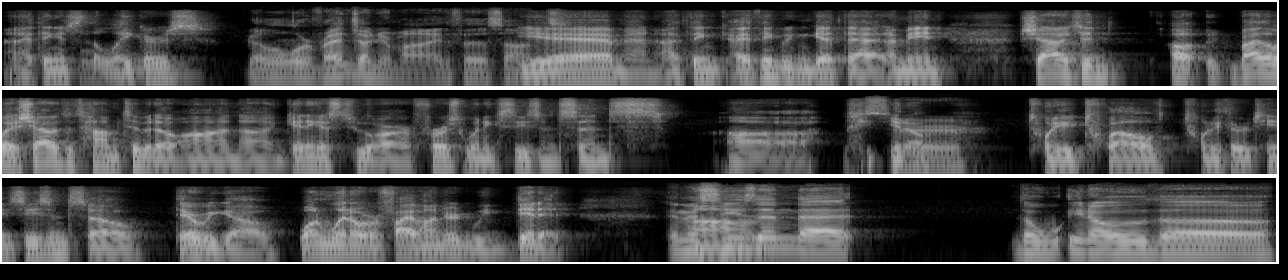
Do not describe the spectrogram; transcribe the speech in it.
I think it's the Lakers. Got a little revenge on your mind for the Suns. Yeah, man. I think I think we can get that. I mean, shout out to oh, by the way, shout out to Tom Thibodeau on uh, getting us to our first winning season since uh, you know Sure. 2012 2013 season. So there we go. One win over 500. We did it. in a Um, season that the you know the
